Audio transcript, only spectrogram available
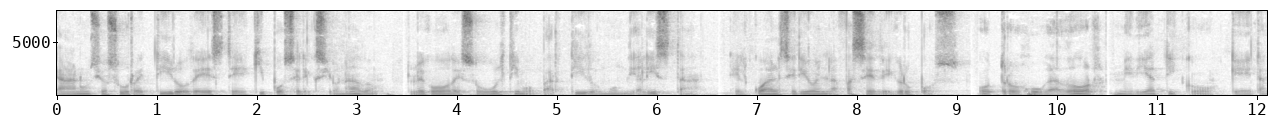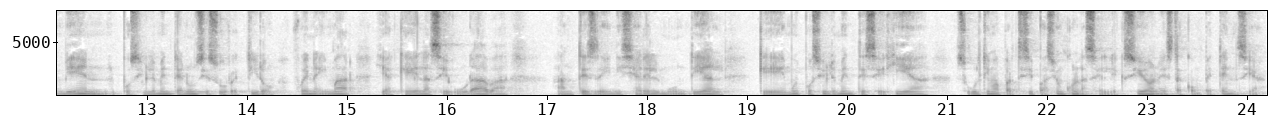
anunció su retiro de este equipo seleccionado luego de su último partido mundialista, el cual se dio en la fase de grupos. Otro jugador mediático que también posiblemente anuncie su retiro fue Neymar, ya que él aseguraba antes de iniciar el mundial que muy posiblemente sería su última participación con la selección, esta competencia.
